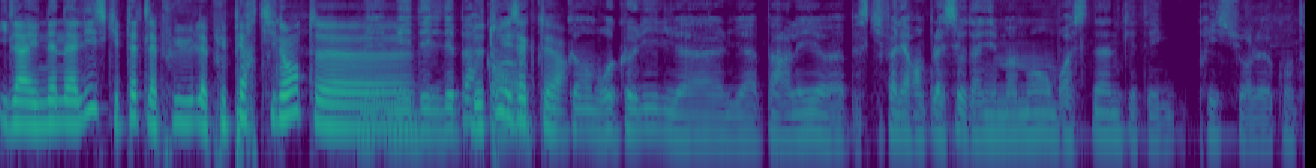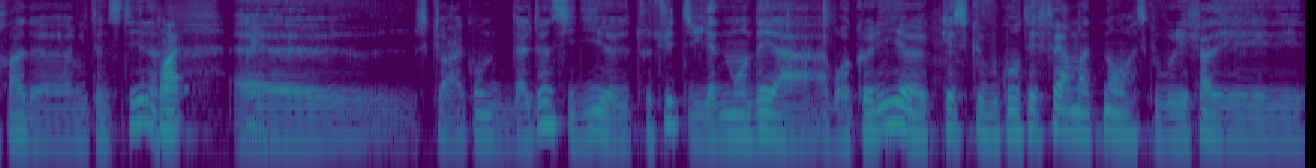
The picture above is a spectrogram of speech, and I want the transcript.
il a, il une analyse qui est peut-être la plus, la plus pertinente. euh, mais, mais dès le départ, de tous les acteurs. Quand Brocoli lui a, lui a parlé, euh, parce qu'il fallait remplacer au dernier moment Brosnan qui était pris sur le contrat de Hamilton Steel, Ouais. euh, ce que raconte Dalton, c'est dit euh, tout de suite, il a demandé à, à Brocoli euh, qu'est-ce que vous comptez faire maintenant? Est-ce que vous voulez faire des, des-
